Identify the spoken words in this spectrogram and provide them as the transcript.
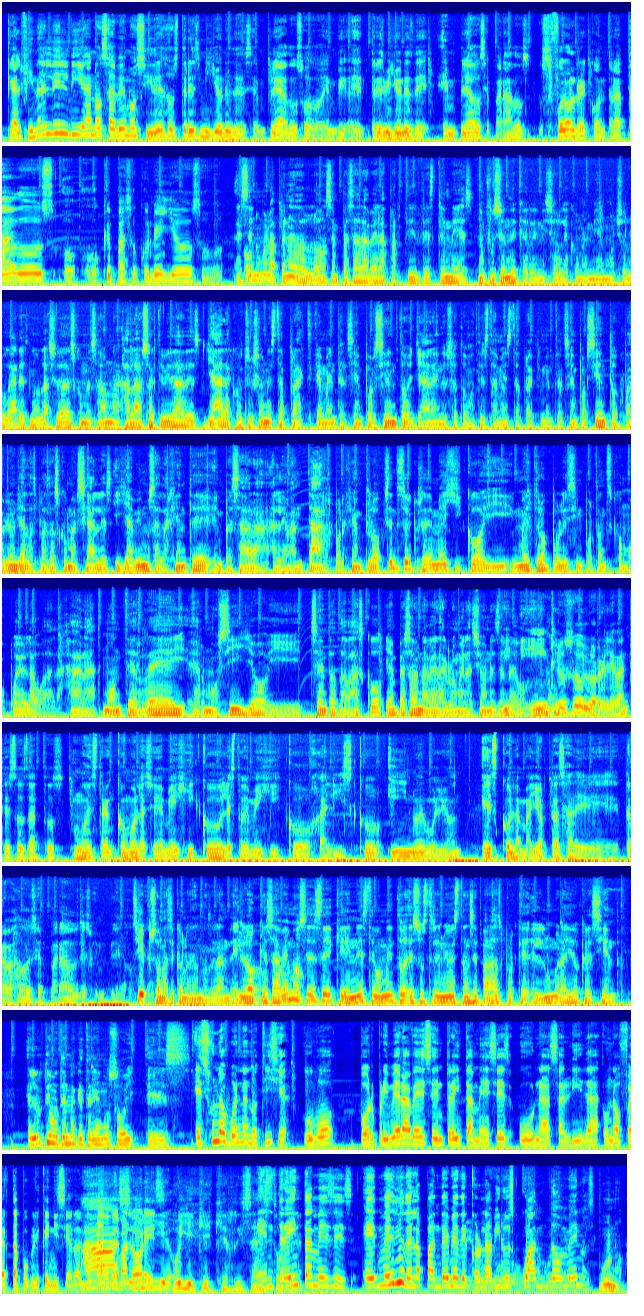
que al final del día no sabemos si de esos 3 millones de desempleados o 3 eh, millones de empleados separados fueron recontratados o, qué pasó con ellos. O, Ese número apenas lo vamos a empezar a ver a partir de este mes en función de que reinició la economía en muchos lugares, ¿no? Las ciudades comenzaron a jalar sus actividades, ya la construcción está prácticamente al 100%, ya la industria automotriz también está prácticamente al 100%, abrieron ya las plazas comerciales y ya vimos a la gente empezar a, levantar, por ejemplo, Centro Histórico Ciudad de México y metrópolis importantes como Puebla, Guadalajara, Monterrey, Hermosillo y Centro Tabasco, ya empezaron a haber aglomeraciones de nuevo. Incluso lo relevante de estos datos muestran cómo la Ciudad de México, el Estado de México, Jalisco y Nuevo León es con la mayor tasa de trabajadores separados de su empleo. Sí, pues son las economías más grandes. Lo que sabemos es de que en este momento esos 3 millones están separados porque el número ha ido creciendo. El último tema que teníamos hoy es... Es una buena noticia. Hubo por primera vez en 30 meses una salida, una oferta pública inicial al mercado de ah, valores. Sí. Oye, qué, qué risa. En 30 ¿eh? meses, en medio de la pandemia del coronavirus, cuando menos. Uno,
